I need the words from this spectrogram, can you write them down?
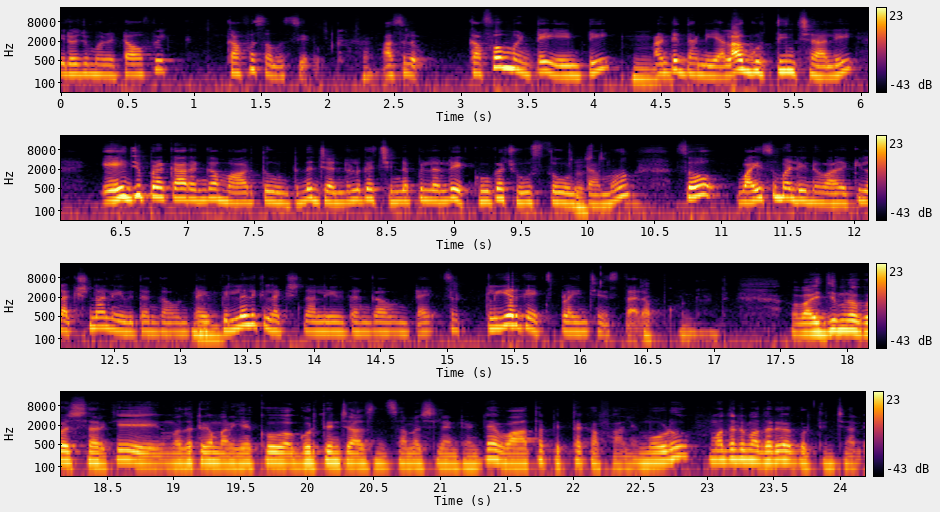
ఈరోజు మన టాపిక్ కఫ సమస్యలు. అసలు కఫం అంటే ఏంటి? అంటే దాన్ని ఎలా గుర్తించాలి? ఏజ్ ప్రకారంగా మారుతూ ఉంటుంది. జనరల్గా చిన్నపిల్లల్లో ఎక్కువగా చూస్తూ ఉంటాము. సో వయసు మళ్ళిన వారికి లక్షణాలు ఏ విధంగా ఉంటాయి? పిల్లలకి లక్షణాలు ఏ విధంగా ఉంటాయి? అసలు క్లియర్గా ఎక్స్ప్లెయిన్ చేస్తారు. తప్పకుండా అండి. వైద్యంలోకి వచ్చేసరికి మొదటగా మనకి ఎక్కువగా గుర్తించాల్సిన సమస్యలు ఏంటంటే వాత పిత్త కఫాలి. మూడు మొదటి మొదటిగా గుర్తించాలి.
